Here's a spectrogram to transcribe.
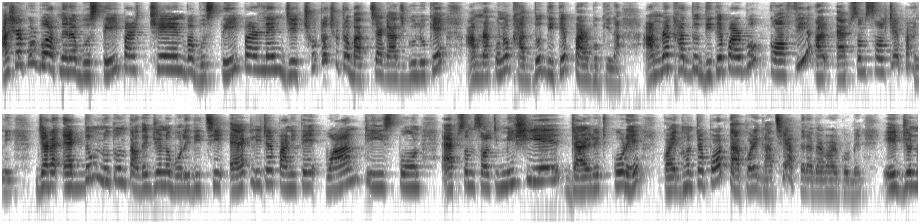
আশা করব আপনারা বুঝতেই পারছেন বা বুঝতেই পারলেন যে ছোট ছোট বাচ্চা গাছগুলোকে আমরা কোনো খাদ্য দিতে পারব কিনা। আমরা খাদ্য দিতে পারব কফি আর অ্যাপসম সল্টের পানি। যারা একদম নতুন তাদের জন্য বলে দিচ্ছি এক লিটার পানিতে ওয়ান স্পুন অ্যাপসম সল্ট মিশিয়ে ডায়োলেট করে কয়েক ঘণ্টা পর তারপরে গাছে আপনারা ব্যবহার করবেন। এর জন্য,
